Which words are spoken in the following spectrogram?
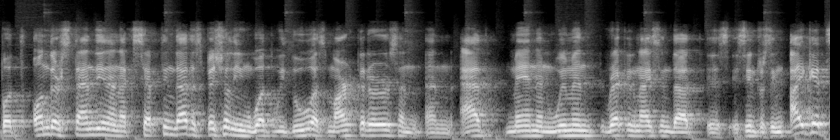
but understanding and accepting that especially in what we do as marketers and and ad men and women recognizing that is, is interesting. I get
